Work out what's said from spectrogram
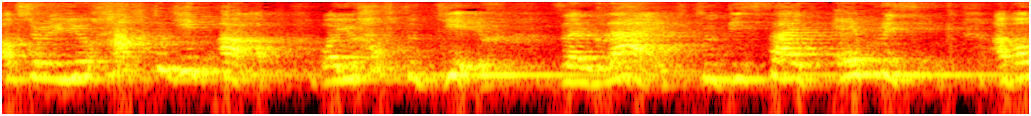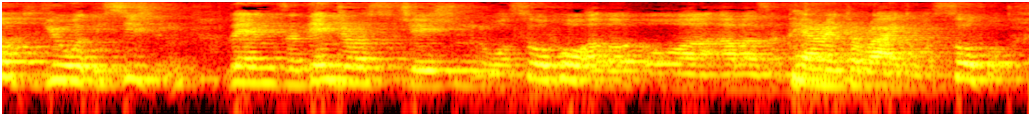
actually you have to give up or you have to give the right to decide everything about your decision when the dangerous situation or so forth about or about the parental right or so forth.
